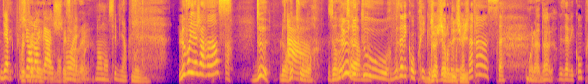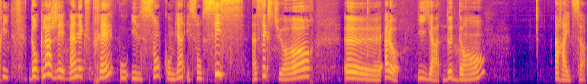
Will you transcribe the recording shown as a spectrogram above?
Il y a plusieurs langages. hein, Ouais. Ravel. Non, non, c'est bien. Oui. Le voyage à Reims, 2, le Ah. retour. The Le Return. retour. Vous avez compris que Deux j'adore le voyage 18. à Reims. Vous avez compris. Donc là, j'ai un extrait où ils sont combien? Ils sont six. Un sextuor. Euh, alors, il y a dedans Araitza,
